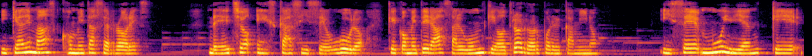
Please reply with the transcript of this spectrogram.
y que además cometas errores. De hecho, es casi seguro que cometerás algún que otro error por el camino. Y sé muy bien que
